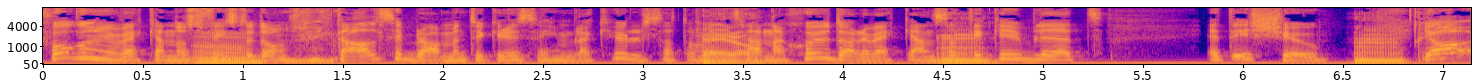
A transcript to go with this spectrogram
två gånger i veckan och så finns det de som inte alls är bra men tycker det är så himla kul så att de vill träna sju dagar i veckan. Så att det kan ju bli ett, ett issue. Ja,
